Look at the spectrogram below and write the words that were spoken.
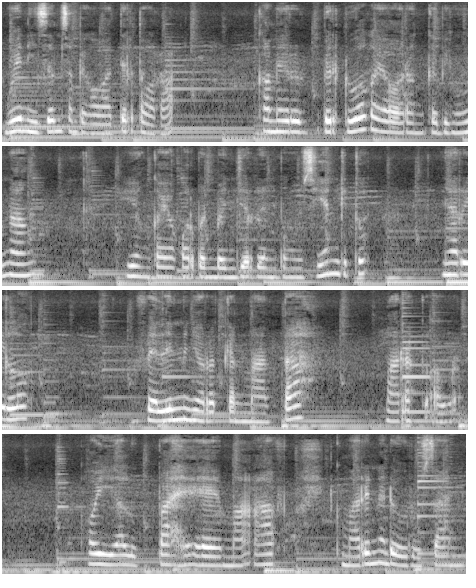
Gue Nizam sampai khawatir Tora. Kami berdua kayak orang kebingungan. yang kayak korban banjir dan pengungsian gitu. Nyari lo. Velin menyorotkan mata marah ke Aura. Oh iya lupa hehe maaf. Kemarin ada urusan.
